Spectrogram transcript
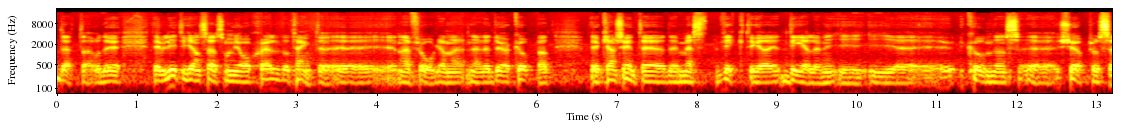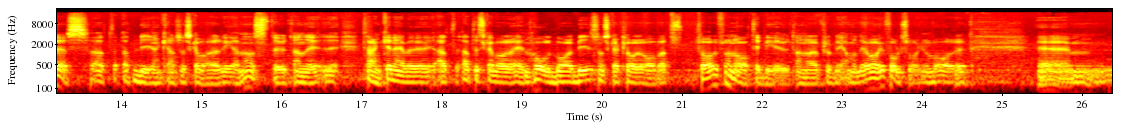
detta. Och det, det är väl lite grann så här som jag själv då tänkte eh, i den här frågan när, när det dök upp att det kanske inte är den mest viktiga delen i, i eh, kundens eh, köpprocess att, att bilen kanske ska vara renast utan det, tanken är väl att, att det ska vara en hållbar bil som ska klara av att ta det från A till B utan några problem och det har ju Volkswagen varit. Ehm,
